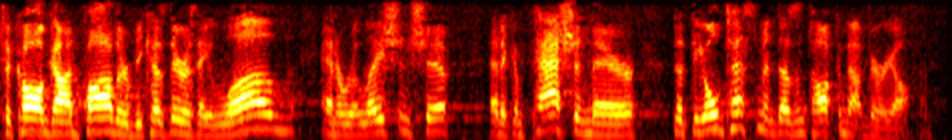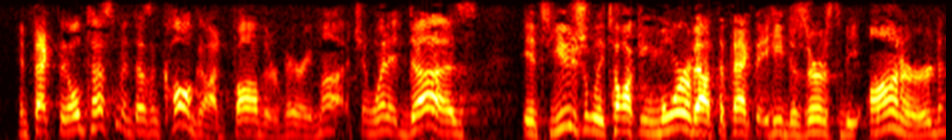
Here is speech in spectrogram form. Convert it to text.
to call God Father because there is a love and a relationship and a compassion there that the Old Testament doesn't talk about very often. In fact, the Old Testament doesn't call God Father very much. And when it does, it's usually talking more about the fact that He deserves to be honored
